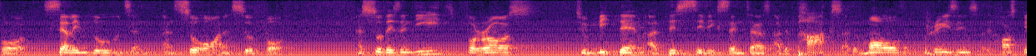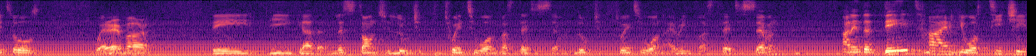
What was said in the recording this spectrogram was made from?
for selling goods and, and so on and so forth. And so there's a need for us to meet them at these civic centers, at the parks, at the malls, at the prisons, at the hospitals, wherever they be gathered. Let's turn to Luke chapter 21, verse 37. Luke chapter 21, I read verse 37. And in the daytime he was teaching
